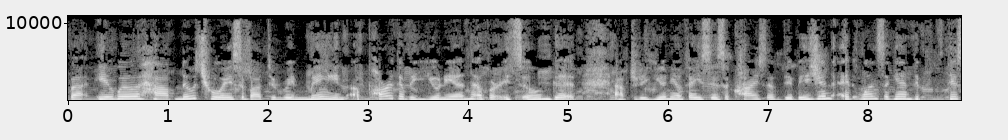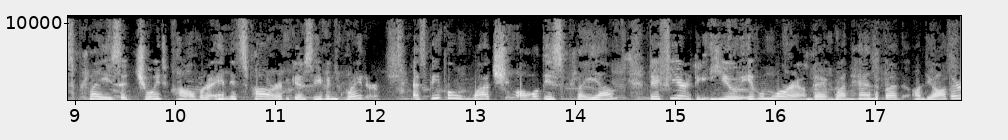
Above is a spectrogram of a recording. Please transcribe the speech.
but it will have no choice but to remain a part of the Union for its own good. After the Union faces a crisis of division, it once again displays a joint power and its power becomes even greater. As people watch all this play out, they fear the EU even more on the one hand, but on the other,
